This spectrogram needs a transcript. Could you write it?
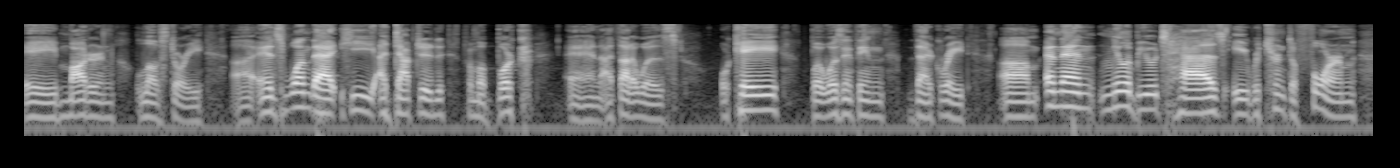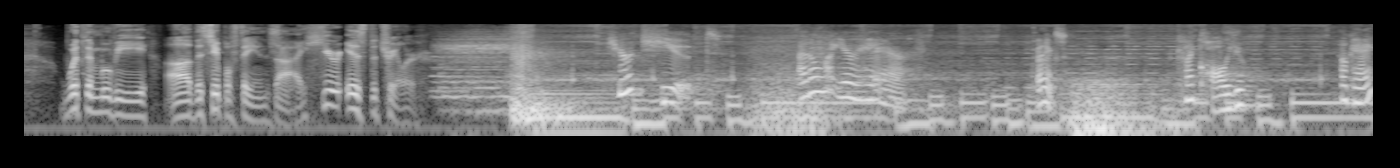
a modern love story, uh, and it's one that he adapted from a book, and I thought it was okay, but it wasn't anything that great. Um, and then Neil LaBute has a return to form with the movie uh, The Shape of Things. Uh, here is the trailer. You're cute. I don't like your hair. Thanks. Can I call you? Okay.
